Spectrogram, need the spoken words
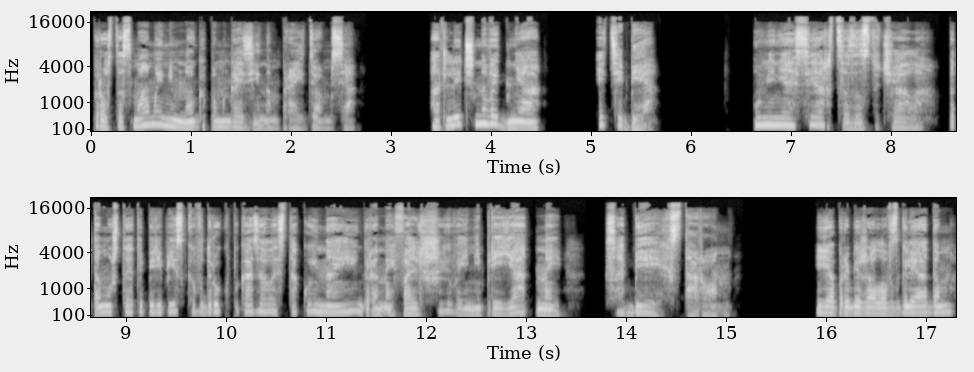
просто с мамой немного по магазинам пройдемся. Отличного дня и тебе. У меня сердце застучало, потому что эта переписка вдруг показалась такой наигранной, фальшивой, неприятной, с обеих сторон. Я пробежала взглядом,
